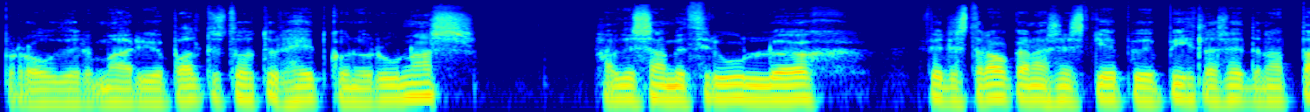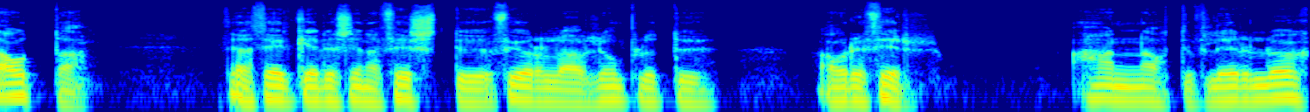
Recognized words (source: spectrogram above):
bróðir Marju Baldurstóttur heitkonu Rúnas, hafði samið þrjú lög fyrir strákana sem skipuði bítlasveitina Dáta þegar þeir gerðu sína fyrstu fjóralega hljómplutu ári fyrr. Hann átti fleiri lög,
